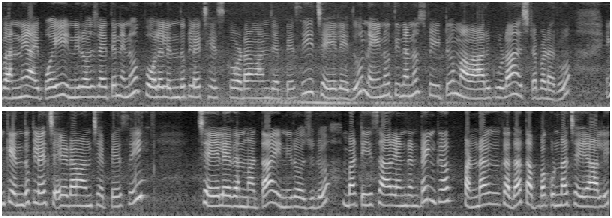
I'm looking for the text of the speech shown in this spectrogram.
ఇవన్నీ అయిపోయి ఇన్ని రోజులైతే నేను పోలేలు ఎందుకులే చేసుకోవడం అని చెప్పేసి చేయలేదు. నేను తినను స్వీట్ మా వారు కూడా ఇష్టపడరు. ఇంకెందుకులే చేయడం అని చెప్పేసి చేయలేదన్నమాట ఇన్ని రోజులు. బట్ ఈసారి ఏంటంటే ఇంకా పండగ కదా తప్పకుండా చేయాలి.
